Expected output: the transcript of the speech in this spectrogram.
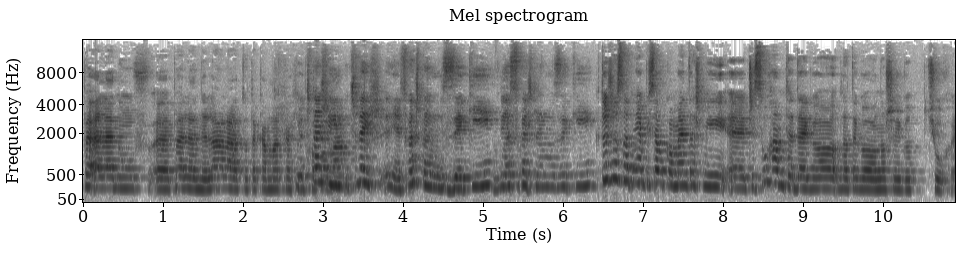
PLN-ów, e, PLN Lala, to taka marka Czytasz, hip-hopowa. czytasz, nie, słuchasz tej muzyki? W ogóle słuchasz tej muzyki? Ktoś ostatnio napisał komentarz mi, e, czy słucham Tedego, dlatego noszę jego ciuchy.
